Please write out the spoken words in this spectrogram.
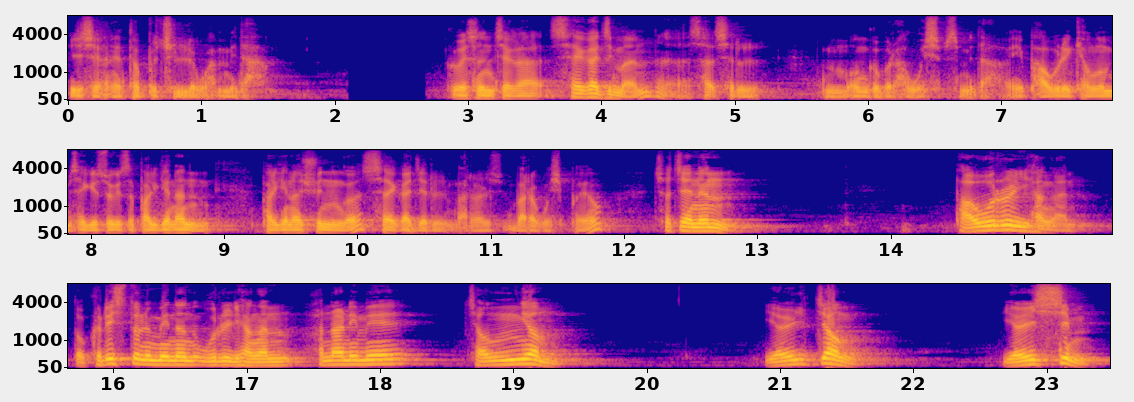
이 시간에 덧붙이려고 합니다. 그것은 제가 세 가지만 어, 사실을 음, 언급을 하고 싶습니다. 바울의 경험 세계 속에서 발견한 발견할 수 있는 것 세 가지를 말할, 말하고 싶어요. 첫째는 바울을 향한 또 그리스도를 믿는 우리를 향한 하나님의 정념, 열정, 열심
